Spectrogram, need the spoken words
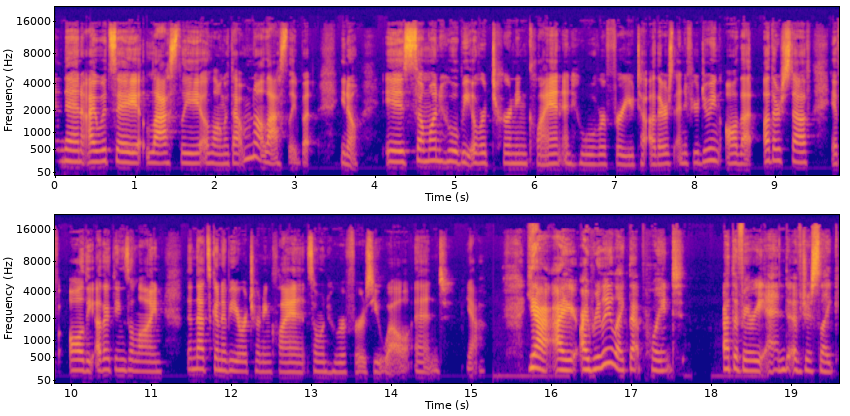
And then I would say, lastly, along with that, well, not lastly, but you know, is someone who will be a returning client and who will refer you to others. And if you're doing all that other stuff, if all the other things align, then that's going to be a returning client, someone who refers you well. And yeah. Yeah, I I really like that point at the very end of just like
